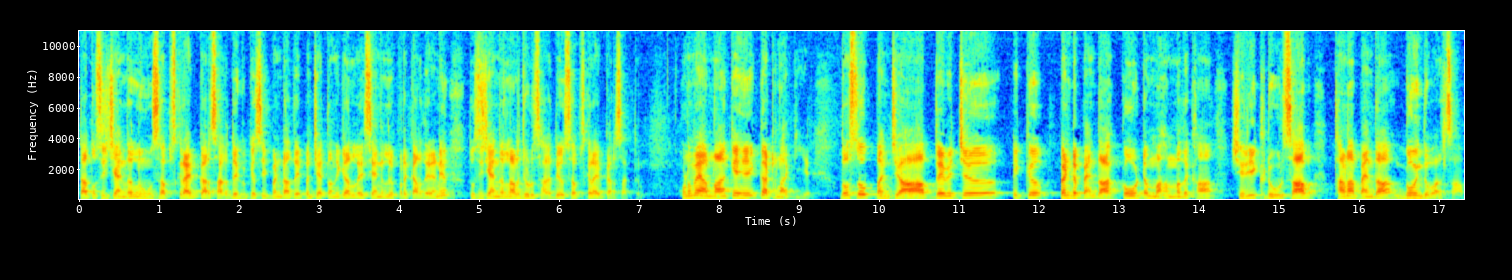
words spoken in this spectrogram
ਤਾਂ ਤੁਸੀਂ ਚੈਨਲ ਨੂੰ ਸਬਸਕ੍ਰਾਈਬ ਕਰ ਸਕਦੇ ਹੋ, ਕਿਉਂਕਿ ਅਸੀਂ ਪਿੰਡਾਂ ਤੇ ਪੰਚਾਇਤਾਂ ਦੀ ਗੱਲ ਇਸ ਚੈਨਲ ਦੇ ਉੱਪਰ ਕਰਦੇ ਰਹਿੰਦੇ ਹਾਂ। ਤੁਸੀਂ ਚੈਨਲ ਨਾਲ ਜੁੜ ਸਕਦੇ ਹੋ ਸਬਸਕ੍ਰਾਈਬ ਕਰ ਸਕਦੇ ਹੋ। ਹੁਣ ਮੈਂ ਆਉਣਾ ਕਿ ਇਹ ਘਟਨਾ ਕੀ ਹੈ। ਦੋਸਤੋ, ਪੰਜਾਬ ਦੇ ਵਿੱਚ ਇੱਕ ਪਿੰਡ ਪੈਂਦਾ, ਕੋਟ ਮੁਹੰਮਦ ਖਾਂ, ਸ਼੍ਰੀ ਖਡੂਰ ਸਾਹਿਬ, ਥਾਣਾ ਪੈਂਦਾ ਗੋਇੰਦਵਾਲ ਸਾਹਿਬ।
